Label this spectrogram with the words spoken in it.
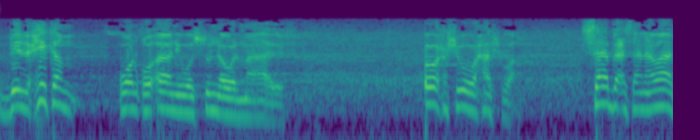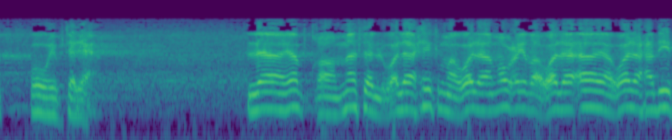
بالحكم والقرآن والسنة والمعارف. أحشو حشوة سبع سنوات وهو يبتلع. لا يبقى مثل ولا حكمة ولا موعظة ولا آية ولا حديث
